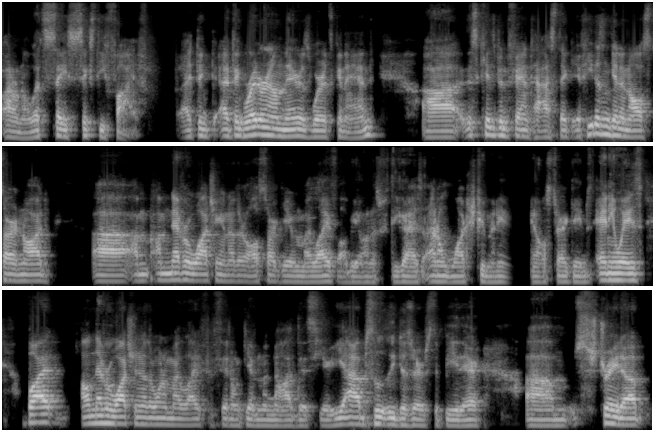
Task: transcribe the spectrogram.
I don't know, let's say 65. I think I think right around there is where it's going to end. Uh, this kid's been fantastic. If he doesn't get an All Star nod, uh, I'm I'm never watching another All Star game in my life. I'll be honest with you guys. I don't watch too many All Star games, anyways. But I'll never watch another one in my life if they don't give him a nod this year. He absolutely deserves to be there. Um, straight up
